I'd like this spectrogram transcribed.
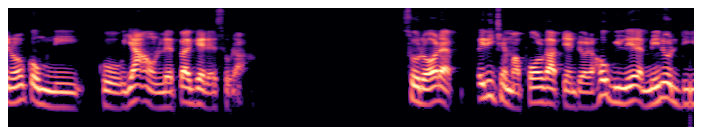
ကျွန်တော်တို့ကုမ္ပဏီကိုရအောင်လဲပတ်ခဲ့တယ်ဆိုတာဆိုတော့တဲ့အဲ့ဒီချိန်မှာ Paul ကပြန်ပြောတယ်ဟုတ်ပြီလေတဲ့မင်းတို့ဒီ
